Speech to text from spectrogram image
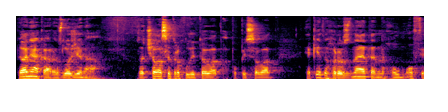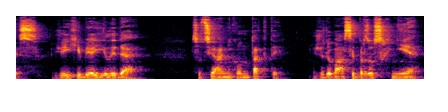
Byla nějaká rozložená. Začala se trochu litovat a popisovat, jak je to hrozné ten home office, že jí chybějí lidé, sociální kontakty, že doma asi brzo schníje,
